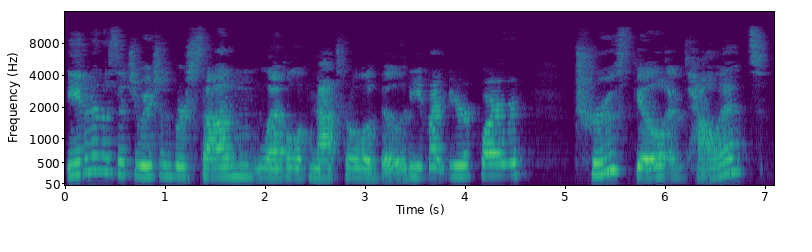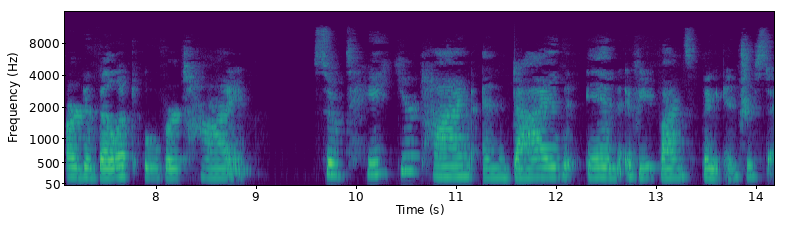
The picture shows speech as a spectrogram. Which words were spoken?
Even in the situations where some level of natural ability might be required, true skill and talent are developed over time. So take your time and dive in if you find something interesting.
